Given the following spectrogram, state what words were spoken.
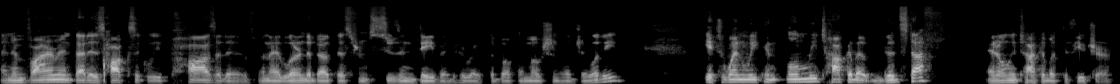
An environment that is toxically positive, and I learned about this from Susan David, who wrote the book Emotional Agility. It's when we can only talk about good stuff and only talk about the future.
